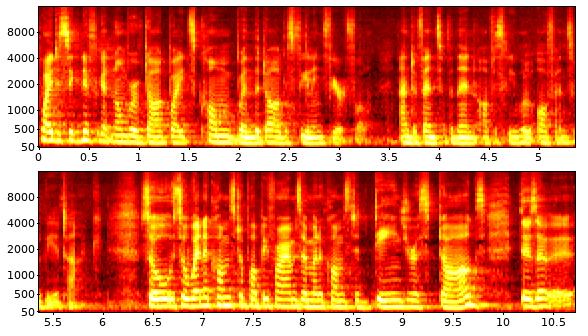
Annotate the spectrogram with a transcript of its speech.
quite a significant number of dog bites come when the dog is feeling fearful and defensive, and then obviously will offensively attack. So, so when it comes to puppy farms and when it comes to dangerous dogs, there's a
